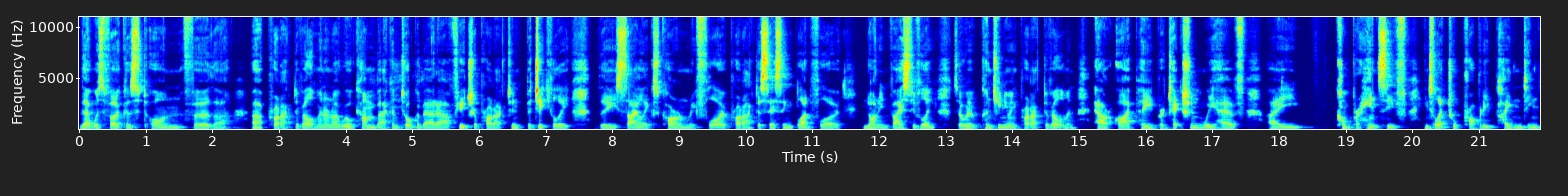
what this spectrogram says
That was focused on further uh, product development, and I will come back and talk about our future product, in particularly the Salix coronary flow product, assessing blood flow non-invasively. So we're continuing product development. Our IP protection, we have a comprehensive intellectual property patenting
